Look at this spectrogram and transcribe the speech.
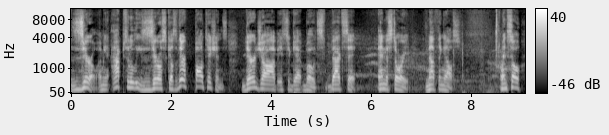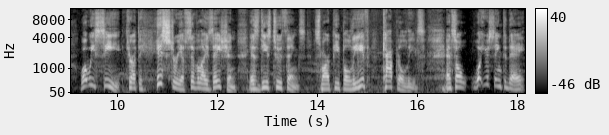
Zero. I mean, absolutely zero skills. They're politicians. Their job is to get votes. That's it. End of story. Nothing else. And so what we see throughout the history of civilization is these two things. Smart people leave, capital leaves. And so what you're seeing today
